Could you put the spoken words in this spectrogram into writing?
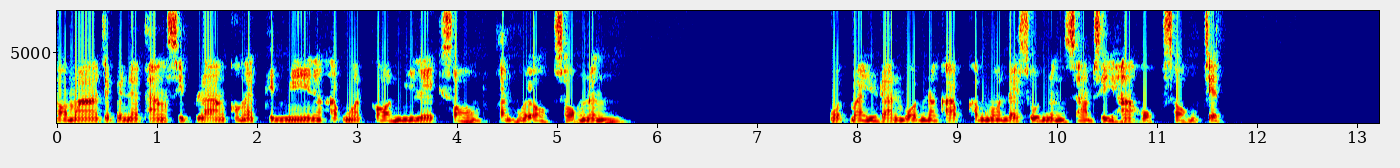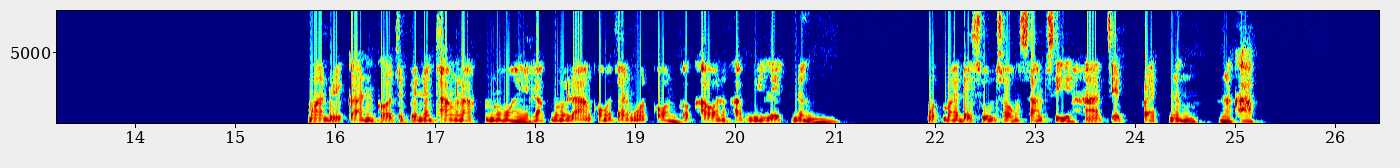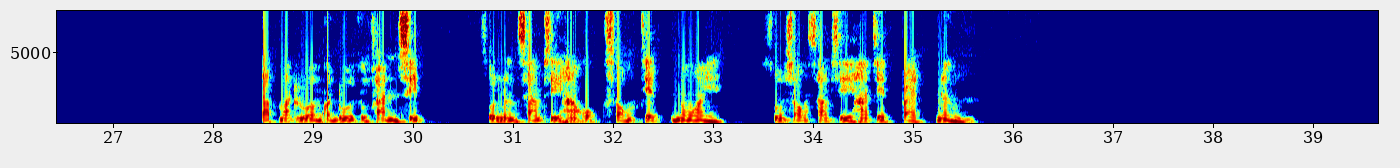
ต่อมาจะเป็นแนวทางสิบล่างของแอดพิมมี่นะครับ งวดก่อนมีเลขสองทุกท่านหวยออกสองหนึ่งงวดใหม่อยู่ด้านบนนะครับคำนวณได้ศูนย์หนึ่งสามสี่ห้าหกสองเจ็ดมาด้วยกันก็จะเป็นแนวทางหลักหน่วย หลักหน่วยล่างของอาจารย์งวดก่อนก็เข้านะครับ มีเลขหนึ่งงวดใหม่ได้ศูนย์สองสามสี่ห้าเจ็ดแปดหนึ่งนะครับ จับมัดรวมกันดูทุกท่านสิบศูนย์หนึ่งสามสี่ห้าหกสองเจ็ดหน่วยศูนย์สองสามสี่ห้าเจ็ดแปดหนึ่ง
